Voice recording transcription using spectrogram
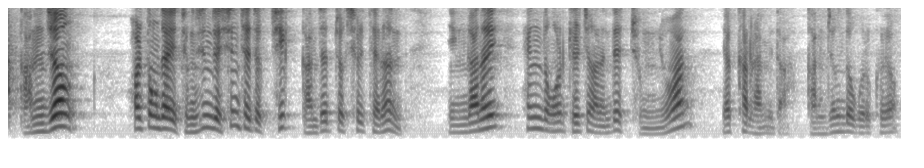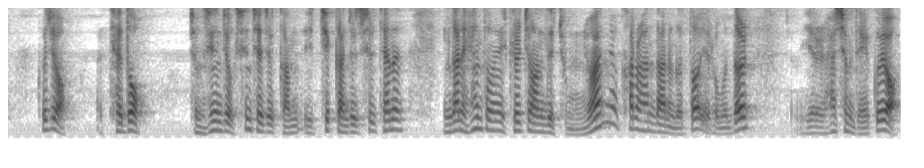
감정, 활동자의 정신적 신체적 직 간접적 실태는 인간의 행동을 결정하는 데 중요한 역할을 합니다. 감정도 그렇고요. 그죠? 태도, 정신적 신체적 감, 이 직간접 실태는 인간의 행동을 결정하는 데 중요한 역할을 한다는 것도 여러분들 좀 이해를 하시면 되겠고요.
